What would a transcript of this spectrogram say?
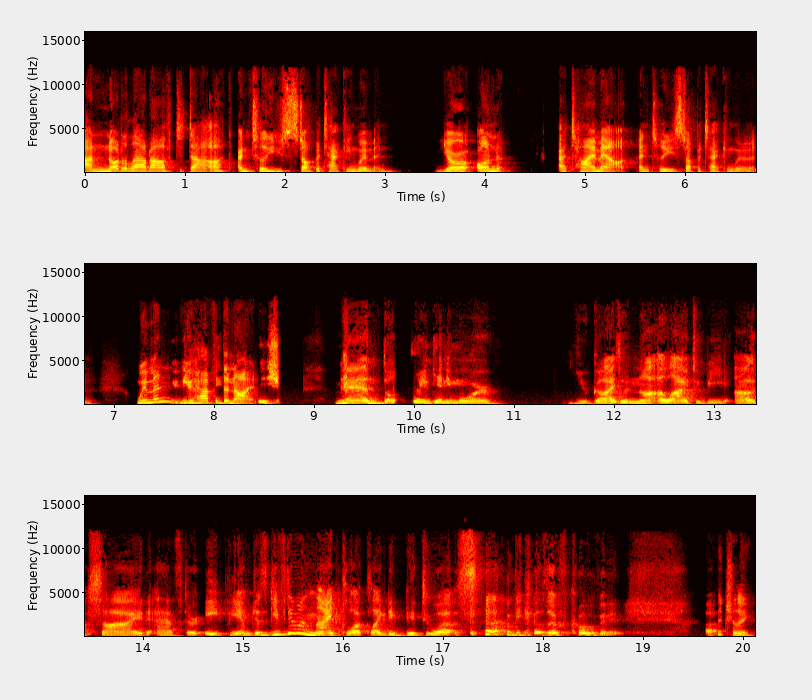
are not allowed after dark until you stop attacking women. You're on a timeout until you stop attacking women. Women, you have the night. Men don't drink anymore. You guys are not allowed to be outside after 8 p.m. Just give them a night clock like they did to us because of COVID. Uh, Literally.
